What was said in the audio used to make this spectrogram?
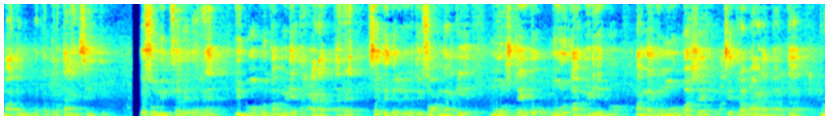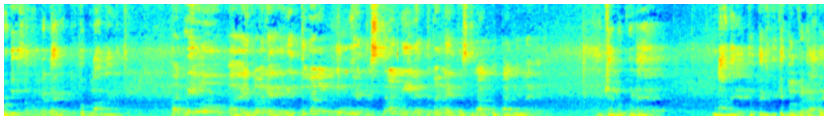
ಮಾತು ಮುಖಾಂತರ ಥ್ಯಾಂಕ್ಸ್ ಈಗ ಸುನೀಲ್ ಸರ್ ಇದ್ದಾರೆ ಇನ್ನೂ ಒಬ್ರು ಕಾಮಿಡಿಯನ್ ಆ್ಯಡ್ ಆಗ್ತಾರೆ ಸದ್ಯದಲ್ಲಿ ಹೇಳ್ತೀವಿ. ಸೊ ಹಂಗಾಗಿ ಮೂರು ಸ್ಟೇಟು ಮೂರು ಕಾಮಿಡಿಯನ್ನು ಹಂಗಾಗಿ ಮೂರು ಭಾಷೆ ಚಿತ್ರ ಮಾಡೋಣ ಅಂತ ಪ್ರೊಡ್ಯೂಸರ್ ಅಂದ್ರೆ ಡೈರೆಕ್ಟರ್ದು ಪ್ಲಾನ್ ಆಗಿದೆ. ಬಟ್ ನೀವು ಇದ್ರೊಳಗೆ ಎತ್ತುಗಳು ನಿಮ್ಗೆ ಹೆದರ್ಸ್ತೀರಾ ನೀವು ಎತ್ತುಗಳನ್ನ ಎದುರಿಸ್ತೀರಾ ಅದು ಗೊತ್ತಾಗ್ಲಿಲ್ಲ. ಕೆಲವು ಕಡೆ ನಾನೇ ಎತ್ತುತ್ತೀನಿ ಕೆಲವು ಕಡೆ ಅದೇ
